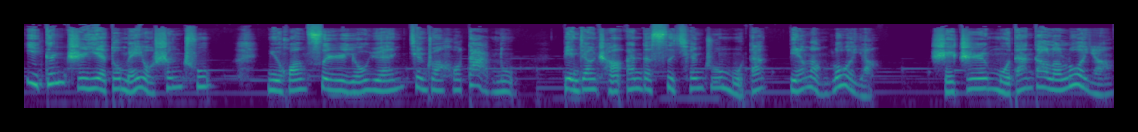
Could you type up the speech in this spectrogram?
一根枝叶都没有生出。女皇次日游园，见状后大怒，便将长安的四千株牡丹贬往洛阳。谁知牡丹到了洛阳。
